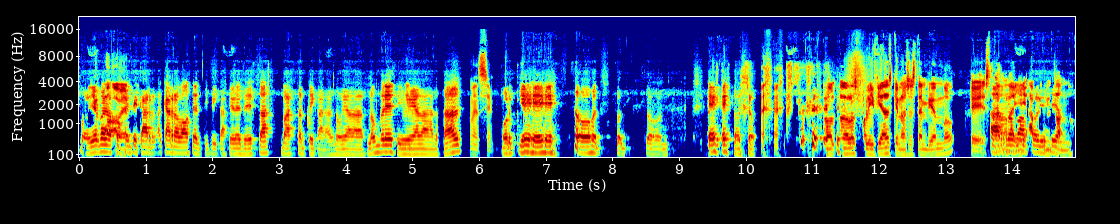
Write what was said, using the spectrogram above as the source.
Bueno, yo conozco gente que ha, que ha robado certificaciones de estas bastante caras, no voy a dar nombres ni voy a dar tal, sí. porque son, son, son, es, es tocho. Todos los policías que nos estén viendo eh, están ahí Arroba policía. apuntando.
